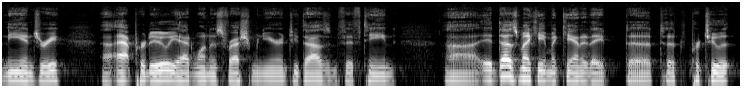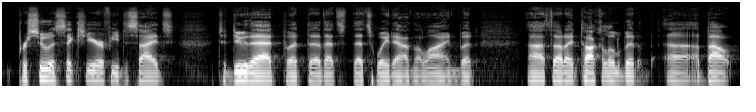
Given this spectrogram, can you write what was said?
knee injury at Purdue. He had one his freshman year in 2015 uh, it does make him a candidate to pursue, pursue a six year if he decides to do that, but uh, that's that's way down the line. But uh, I thought I'd talk a little bit uh, about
